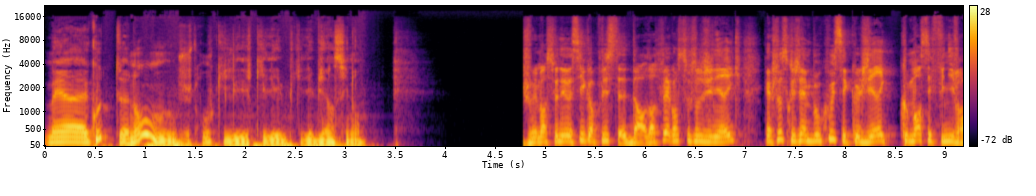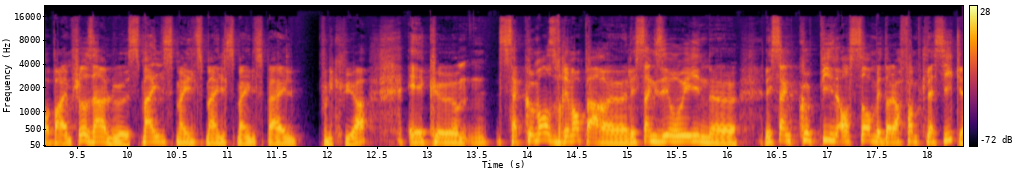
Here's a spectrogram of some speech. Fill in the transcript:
Mais euh, écoute, non, je trouve qu'il qu'il est, qu'il est bien sinon. Je voulais mentionner aussi qu'en plus, dans, dans toute la construction du générique, quelque chose que j'aime beaucoup, c'est que le générique commence et finit vraiment par la même chose, hein, le smile, smile, smile, smile, smile, QA, et que hum, ça commence vraiment par euh, les cinq héroïnes, euh, les cinq copines ensemble, mais dans leur forme classique,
